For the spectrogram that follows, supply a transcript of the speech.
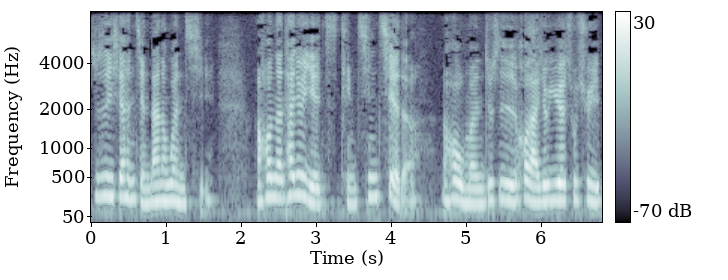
就是一些很简单的问题。然后呢，他就也挺亲切的。然后我们就是后来就约出去，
